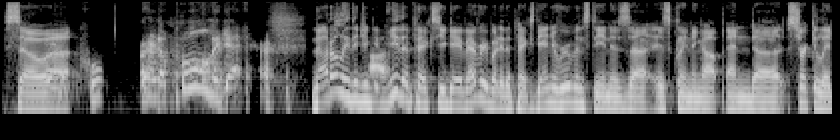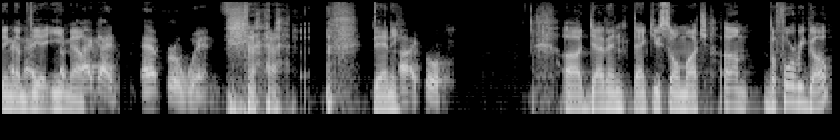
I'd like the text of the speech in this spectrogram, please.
So. Uh, We're in a pool together. Not only did you give me the picks, you gave everybody the picks. Daniel Rubenstein is uh, is cleaning up and uh, circulating them via email. That guy never wins. Danny, All right, cool. uh, Devon, thank you so much. Um, before we go,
